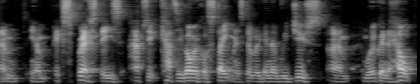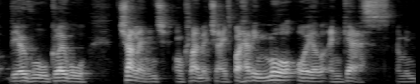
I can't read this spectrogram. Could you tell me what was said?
and you know, express these absolute categorical statements that we're going to reduce, um, we're going to help the overall global challenge on climate change by having more oil and gas. I mean,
